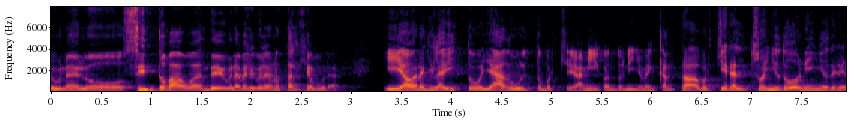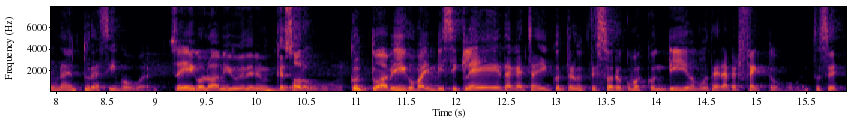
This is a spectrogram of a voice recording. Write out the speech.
uno de los síntomas de una película de nostalgia pura. Y ahora que la he visto ya adulto, porque a mí cuando niño me encantaba, porque era el sueño de todo niño tener una aventura así, pues, weón. Sí, con los amigos y tener un tesoro. weón. con tu amigo va en bicicleta, ¿cachai? Encontrar un tesoro como escondido, puta, era perfecto. po, weón. Entonces,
